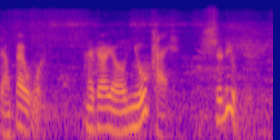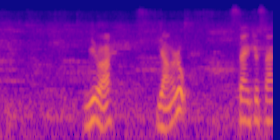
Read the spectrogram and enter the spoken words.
两块五，那边有牛排，十六；鱼丸、羊肉，三十三。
